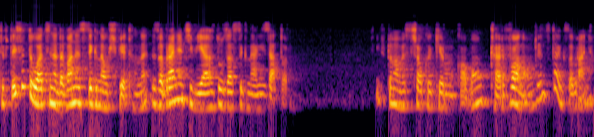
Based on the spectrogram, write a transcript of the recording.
Czy w tej sytuacji nadawany sygnał świetlny zabrania Ci wjazdu za sygnalizator? I tutaj mamy strzałkę kierunkową, czerwoną, więc tak, zabrania.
